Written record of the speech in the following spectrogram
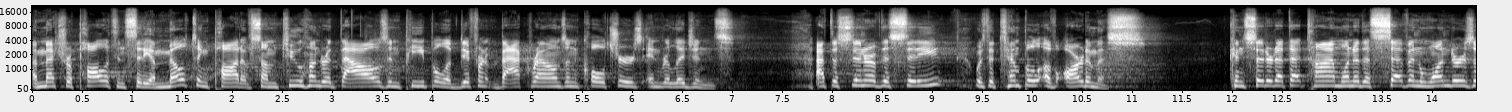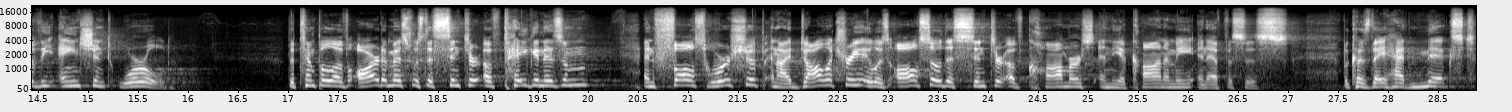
a metropolitan city, a melting pot of some 200,000 people of different backgrounds and cultures and religions. At the center of this city was the Temple of Artemis, considered at that time one of the seven wonders of the ancient world. The Temple of Artemis was the center of paganism and false worship and idolatry. It was also the center of commerce and the economy in Ephesus because they had mixed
